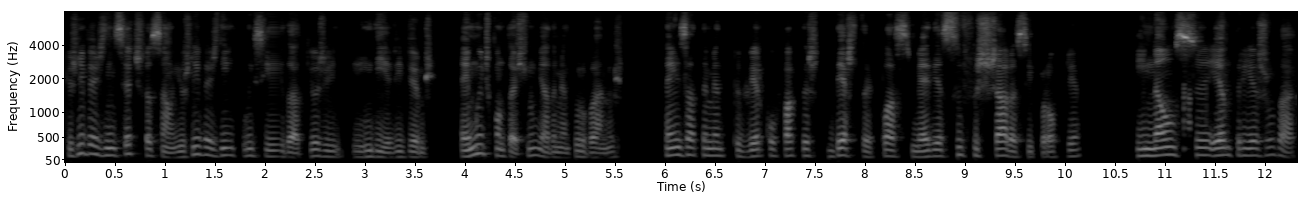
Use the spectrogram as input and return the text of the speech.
que os níveis de insatisfação e os níveis de infelicidade que hoje em dia vivemos em muitos contextos, nomeadamente urbanos, tem exatamente a ver com o facto desta classe média se fechar a si própria e não se entre ajudar,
